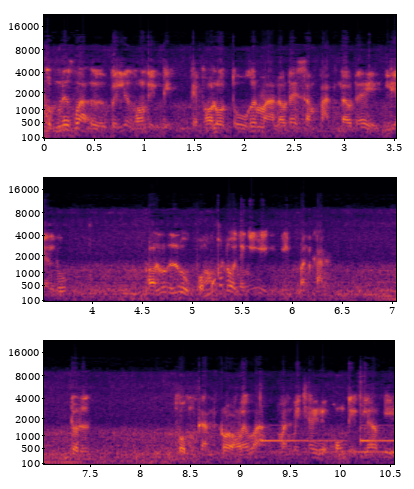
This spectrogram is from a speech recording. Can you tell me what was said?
ผมนึกว่าเออเป็นเรื่องของเด็กๆแต่พอเราโตขึ้นมาเราได้สัมผัสเราได้เรียนรู้พอรุ่นลูกผมก็โดนอย่างนี้อีกอีกเหมือนกัน จนผมกันกรองแล้วว่า มันไม่ใช่เรื่องของเด็กแล้วพี่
